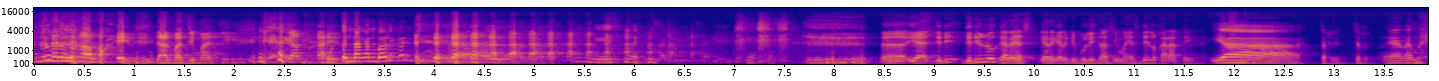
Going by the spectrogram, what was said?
Itu kan lu ngapain? Jangan mancing-mancing. Mau tendangan balik kan ini Eh, ya jadi jadi lu gara- gara-gara dibully kelas 5 SD lu karate. ya ter, ter- ya namanya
